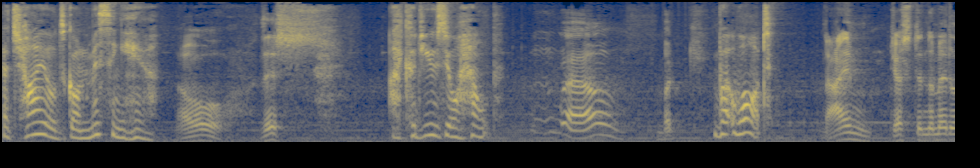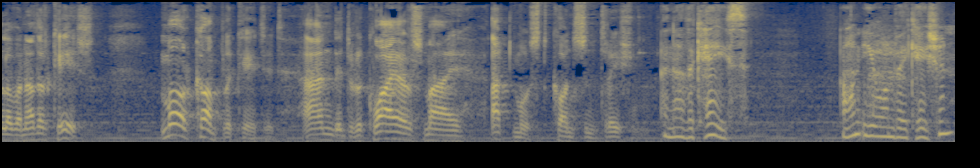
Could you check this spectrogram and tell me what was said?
A child's gone missing here. Oh, this. I could use your help. Well, but But what? I'm just in the middle of another case. More complicated, and it requires my utmost concentration. Another case. Aren't you on vacation?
